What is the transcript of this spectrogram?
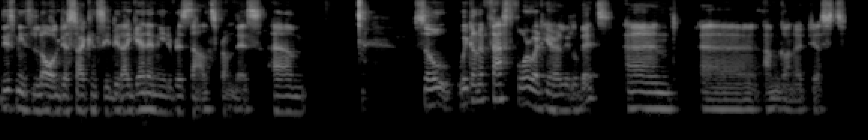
this means log just so I can see did I get any results from this? Um, so we're gonna fast forward here a little bit and uh, I'm gonna just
